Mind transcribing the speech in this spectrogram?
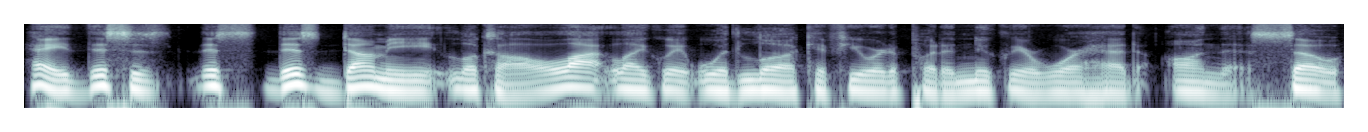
"Hey, this is this this dummy looks a lot like it would look if you were to put a nuclear warhead on this." So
